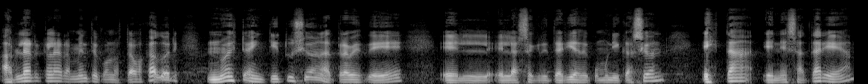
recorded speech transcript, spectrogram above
hablar claramente con los trabajadores. Nuestra institución, a través de la Secretaría de Comunicación, está en esa tarea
